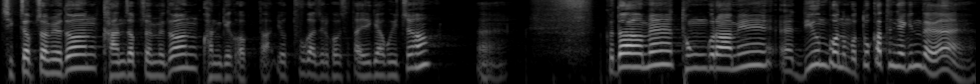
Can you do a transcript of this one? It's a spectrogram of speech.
직접 점유든 간접 점유든 관계가 없다. 이 두 가지를 거기서 다 얘기하고 있죠. 예. 그 다음에 동그라미 에, 니은번은 뭐 똑같은 얘기인데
